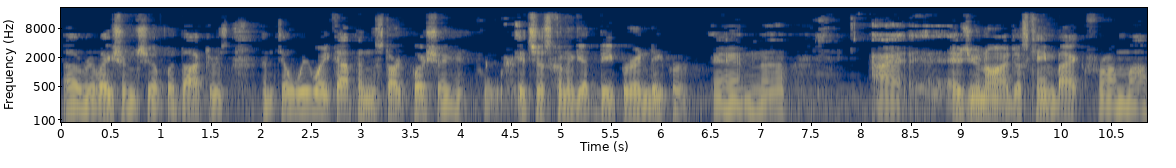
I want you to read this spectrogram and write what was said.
relationship with doctors. Until we wake up and start pushing, it's just going to get deeper and deeper. And uh, I, as you know, I just came back from uh,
